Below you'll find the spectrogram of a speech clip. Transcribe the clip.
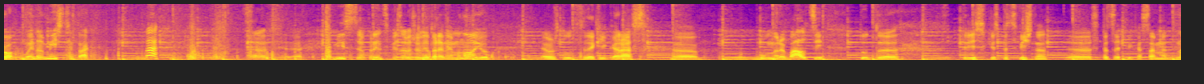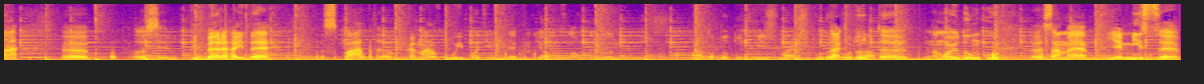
Що, ми на місці, так? Так. Це, е, Місце, в принципі, вже вибране мною. Я вже тут декілька разів е, був на рибалці. Тут е, трішки специфічна е, специфіка саме дна. Е, ось від берега йде спад е, в канавку і потім йде підйом знову на глибину. А, тобто тут більш-менш буде Так, тут, е, на мою думку, е, саме є місце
